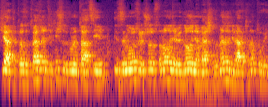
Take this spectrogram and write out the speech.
П'яте. Про затвердження технічної документації із землеустрою щодо встановлення відновлення меж земельної ділянки натурі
